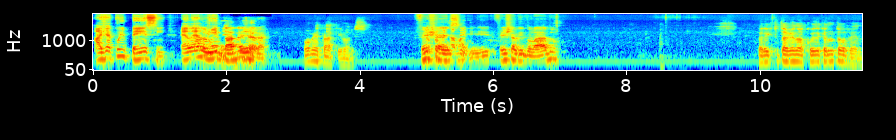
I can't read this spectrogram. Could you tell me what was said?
a Jacuipense, ela é Pode a líder. Aumentar, né, Gera? Vou aumentar aqui, Maurício. Fecha esse aí, fecha ali do lado. Peraí que tu tá vendo uma coisa que eu não tô vendo.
